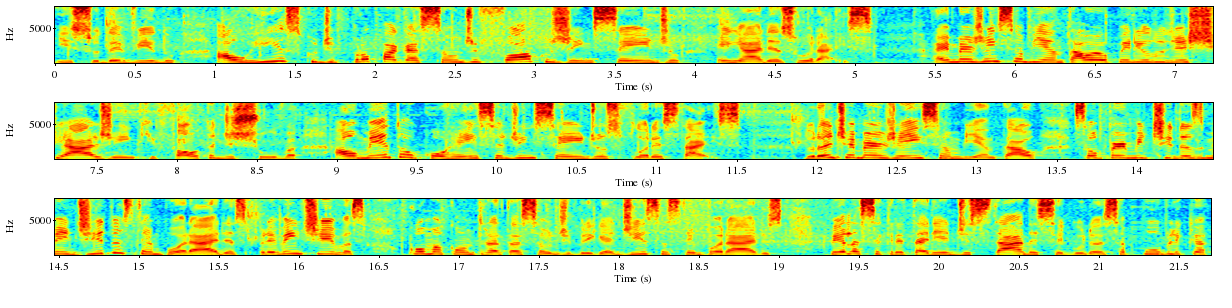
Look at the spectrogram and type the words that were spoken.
Isso devido ao risco de propagação de focos de incêndio em áreas rurais. A emergência ambiental é o período de estiagem em que falta de chuva aumenta a ocorrência de incêndios florestais. Durante a emergência ambiental, são permitidas medidas temporárias preventivas, como a contratação de brigadistas temporários pela Secretaria de Estado e Segurança Pública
